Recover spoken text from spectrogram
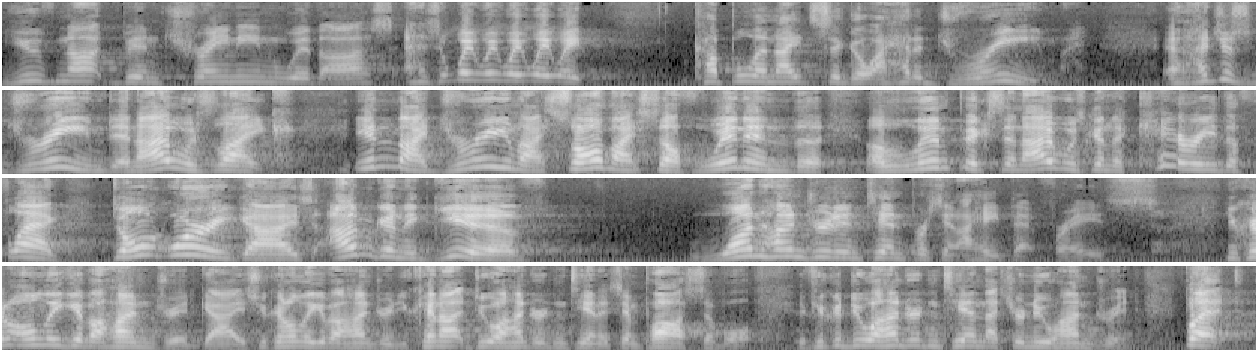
You've not been training with us. And I said, wait, wait, wait, wait, wait. A couple of nights ago, I had a dream. And I just dreamed, and I was like, in my dream, I saw myself winning the Olympics, and I was going to carry the flag. Don't worry, guys. I'm going to give 110%. I hate that phrase. You can only give 100, guys. You can only give 100. You cannot do 110. It's impossible. If you could do 110, that's your new 100. But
